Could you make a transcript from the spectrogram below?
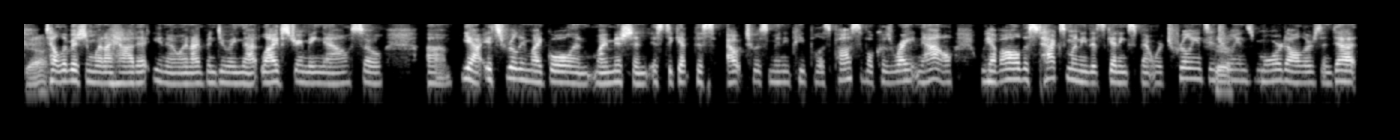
Yeah. television when I had it, you know, and I've been doing that live streaming now. So, um, yeah, it's really my goal and my mission is to get this out to as many people as possible. Because right now we have all this tax money that's getting spent. We're trillions and Sure. trillions more dollars in debt,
